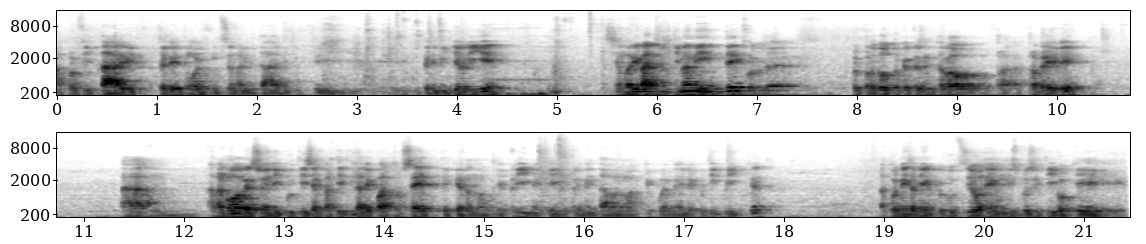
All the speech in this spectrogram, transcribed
approfittare di tutte le nuove funzionalità di, tutti, di tutte le migliorie. Siamo arrivati ultimamente col, col prodotto che presenterò fra, fra breve. Um, alla nuova versione di Qt siamo partiti dalle 4.7 che erano le prime che implementavano anche QML Qt Quick attualmente abbiamo in produzione un dispositivo che,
